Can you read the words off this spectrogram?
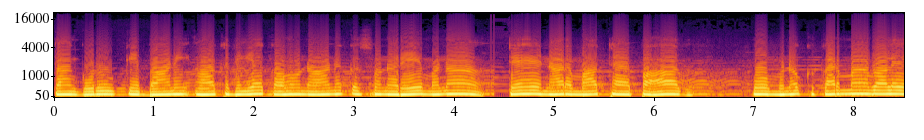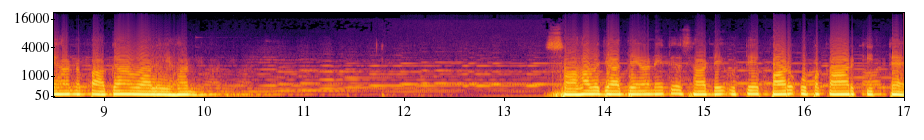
ਤਾਂ ਗੁਰੂ ਕੀ ਬਾਣੀ ਆਖਦੀ ਹੈ, ਕਹੋ ਨਾਨਕ, ਸੁਨ ਰੇ ਮਨਾ ਤੇ ਨਰ ਮਾਥੈ ਭਾਗ। ਉਹ ਮਨੁੱਖ ਕਰਮਾਂ ਵਾਲੇ ਹਨ, ਭਾਗਾਂ ਵਾਲੇ ਹਨ। ਸਾਹਿਬਜ਼ਾਦਿਆਂ ਨੇ ਤੇ ਸਾਡੇ ਉੱਤੇ ਪਰ ਉਪਕਾਰ ਕੀਤਾ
